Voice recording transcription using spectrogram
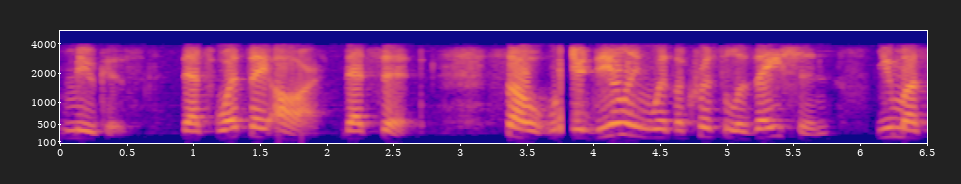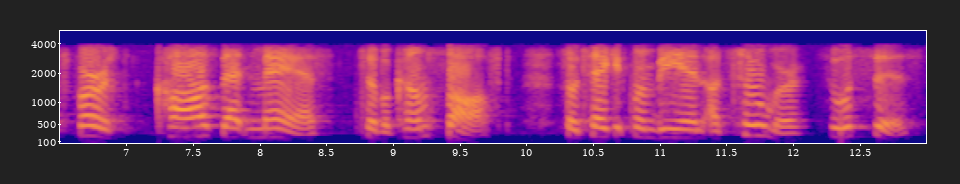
mucus. That's what they are. That's it. So when you're dealing with a crystallization, you must first cause that mass to become soft. So take it from being a tumor to a cyst,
